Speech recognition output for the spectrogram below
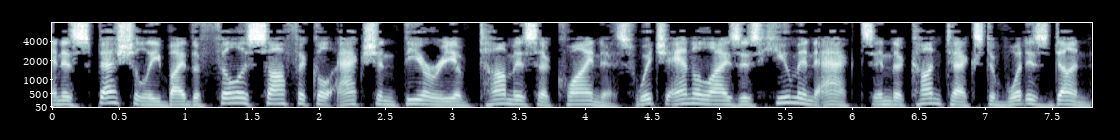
and especially by the philosophical action theory of Thomas Aquinas which analyzes human acts in the context of what is done,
